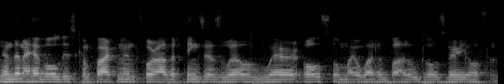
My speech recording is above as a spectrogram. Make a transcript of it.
And then I have all this compartment for other things as well, where also my water bottle goes very often.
